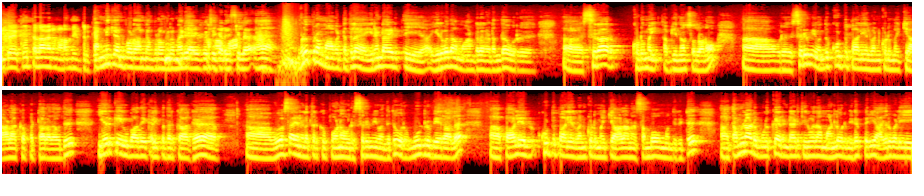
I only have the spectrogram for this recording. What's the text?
இந்த கூத்தெல்லாம் வேற நடந்துகிட்டு இருக்கு. தண்ணி கேன் போட வந்த அப்புறங்கிற மாதிரி ஆகிப்போச்சு கடைசியில். விழுப்புரம் மாவட்டத்தில் இரண்டாயிரத்தி இருபதாம் ஆண்டில் நடந்த ஒரு சிறார் கொடுமை அப்படின்னு தான் சொல்லணும். ஒரு சிறுமி வந்து கூட்டு பாலியல் வன்கொடுமைக்கு ஆளாக்கப்பட்டார். அதாவது இயற்கை உபாதை கழிப்பதற்காக விவசாய நிலத்திற்கு போன ஒரு சிறுமி வந்துட்டு ஒரு மூன்று பேரால் பாலியல் கூட்டு பாலியல் வன்கொடுமைக்கு ஆளான சம்பவம் வந்துக்கிட்டு தமிழ்நாடு முழுக்க ரெண்டாயிரத்தி இருபதாம் ஆண்டில் ஒரு மிகப்பெரிய அதிர்வலியை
